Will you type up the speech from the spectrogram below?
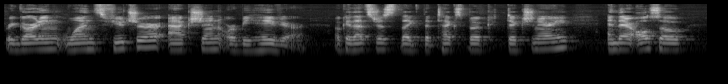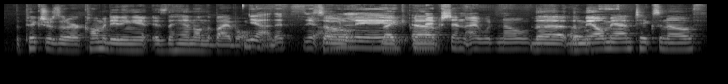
regarding one's future action or behavior. Okay, that's just like the textbook dictionary, and they're also the pictures that are accommodating it is the hand on the Bible. Yeah, that's the So, only like, uh, connection I would know. The the mailman takes an oath.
